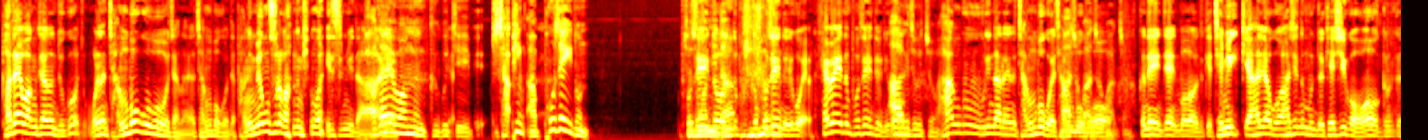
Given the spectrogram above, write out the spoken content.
바다의 왕자는 누구? 원래는 장보고잖아요. 장보고. 근데 박명수라고 하는 경우가 있습니다. 바다의 예. 왕은 그거지. 자- 스핑 아 포세이돈. 포세이돈도. 포세이돈이고 해외에는 포세이돈이고 아, 그죠, 그죠. 한국 우리나라에는 장보고예요 장보고 맞아, 맞아, 맞아. 근데 이제 뭐 이렇게 재미있게 하려고 하시는 분들 계시고 그러니까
